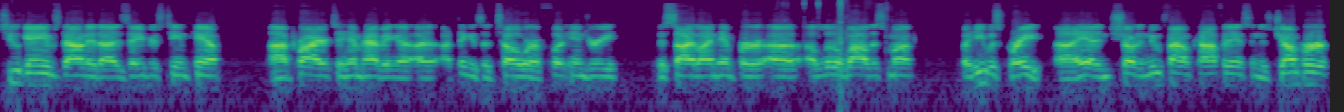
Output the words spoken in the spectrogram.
two games down at uh, Xavier's team camp uh, prior to him having a, a, I think it's a toe or a foot injury to sideline him for a, a little while this month. But he was great. Uh, he had showed a newfound confidence in his jumper.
